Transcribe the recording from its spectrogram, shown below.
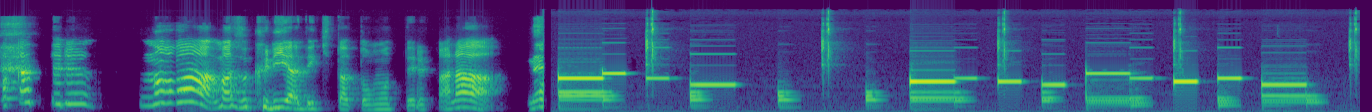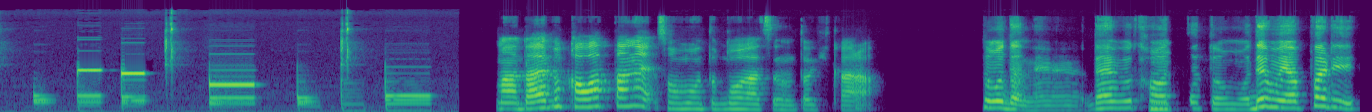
分かってるのは、まずクリアできたと思ってるから、う。ね。まあ、だいぶ変わったね。そう思うと5月の時から。そうだね。だいぶ変うん、わったと思う。でもやっぱり、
